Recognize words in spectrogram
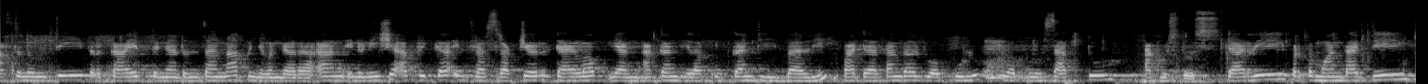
afternoon tea terkait dengan rencana penyelenggaraan Indonesia Afrika Infrastructure Dialogue yang akan dilakukan di Bali pada tanggal 20-21 Agustus. Dari pertemuan tadi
